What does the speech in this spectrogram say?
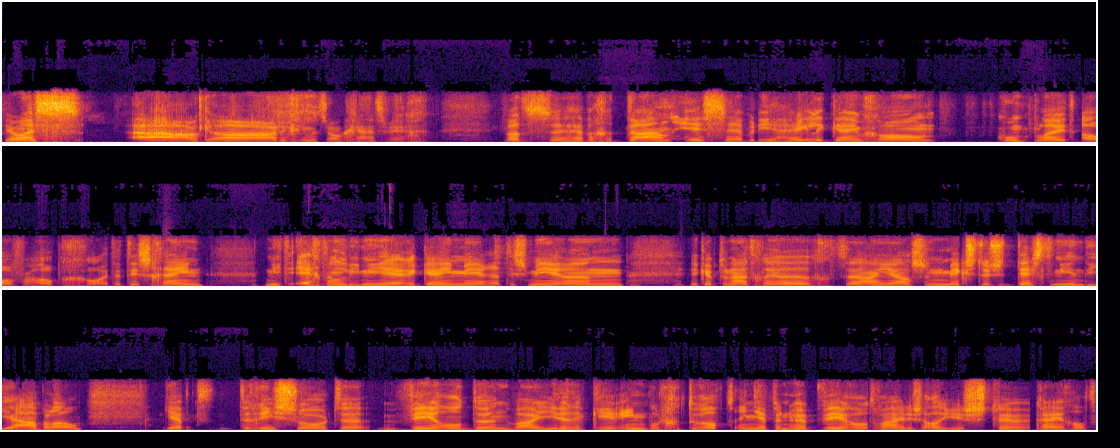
Jongens, oh god, ik ging met zo'n grens weg. Wat ze hebben gedaan is, ze hebben die hele game gewoon compleet overhoop gegooid. Het is geen, niet echt een lineaire game meer. Het is meer een, ik heb toen uitgelegd aan je als een mix tussen Destiny en Diablo. Je hebt drie soorten werelden waar je iedere keer in wordt gedropt. En je hebt een hubwereld waar je dus al je stuff regelt.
